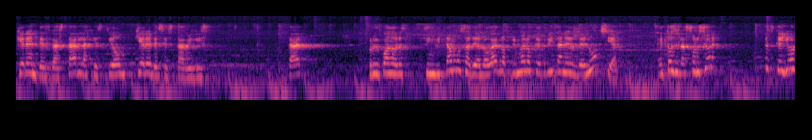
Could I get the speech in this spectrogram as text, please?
quieren desgastar la gestión, quieren desestabilizar, porque cuando les invitamos a dialogar, lo primero que gritan es renuncia. Entonces la solución es que yo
